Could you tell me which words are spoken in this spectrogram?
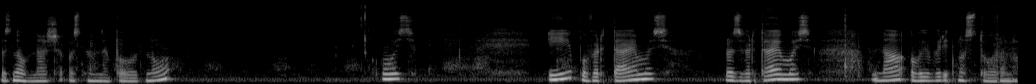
знов наше основне полотно. Ось. І повертаємось, розвертаємось на виворітну сторону.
